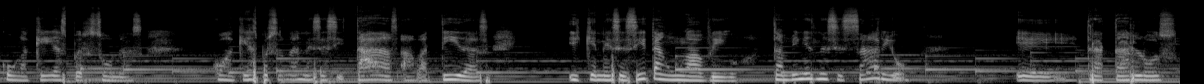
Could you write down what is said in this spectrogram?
con aquellas personas con aquellas personas necesitadas, abatidas, y que necesitan un abrigo. También es necesario eh, tratarlos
